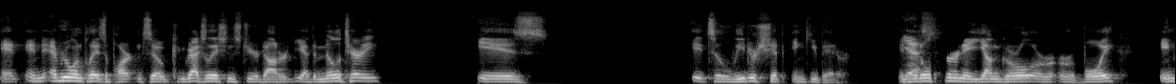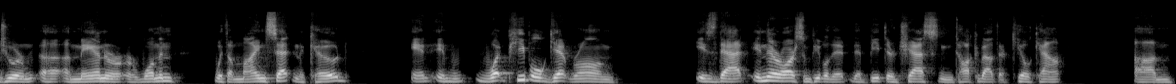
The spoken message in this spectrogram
and and everyone plays a part and so congratulations to your daughter yeah the military is it's a leadership incubator and yes. it'll turn a young girl or, or a boy into a, a man or, or woman with a mindset and a code and and what people get wrong is that, and there are some people that that beat their chests and talk about their kill count. Um,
